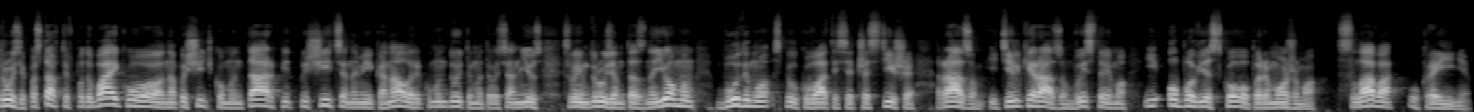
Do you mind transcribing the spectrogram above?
Друзі, поставте вподобайку, напишіть коментар, підпишіться на мій канал, рекомендуйте Матевосян Ньюз своїм друзям та знайомим. Будемо спілкуватися частіше разом і тільки разом вистоїмо і обов'язково переможемо. Слава Україні!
